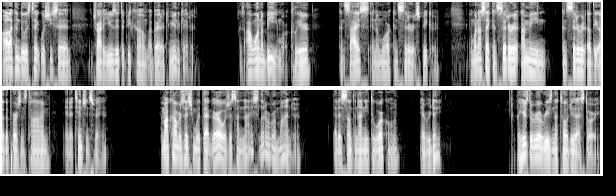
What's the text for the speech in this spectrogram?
All I can do is take what she said and try to use it to become a better communicator. Because I want to be more clear, concise, and a more considerate speaker. And when I say considerate, I mean considerate of the other person's time and attention span. And my conversation with that girl was just a nice little reminder that it's something I need to work on every day. But here's the real reason I told you that story.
